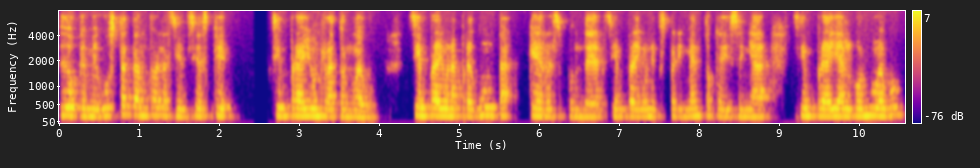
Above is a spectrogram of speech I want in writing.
lo que me gusta tanto de la ciencia es que siempre hay un reto nuevo, siempre hay una pregunta que responder, siempre hay un experimento que diseñar, siempre hay algo nuevo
